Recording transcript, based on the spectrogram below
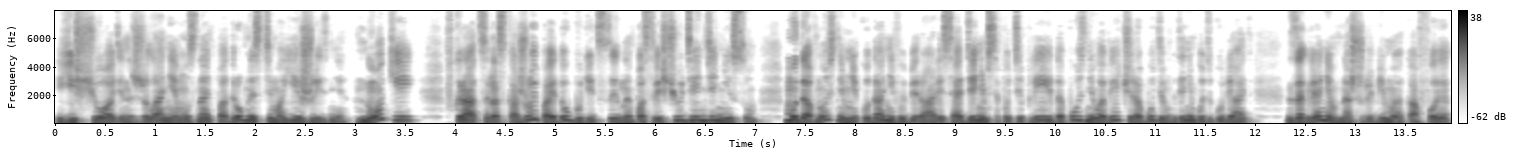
Еще один с желанием узнать подробности моей жизни. Ну окей. Вкратце расскажу и пойду будить сына, посвящу день Денису. Мы давно с ним никуда не выбирались, оденемся потеплее и до позднего вечера будем где-нибудь гулять. Заглянем в наше любимое кафе.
